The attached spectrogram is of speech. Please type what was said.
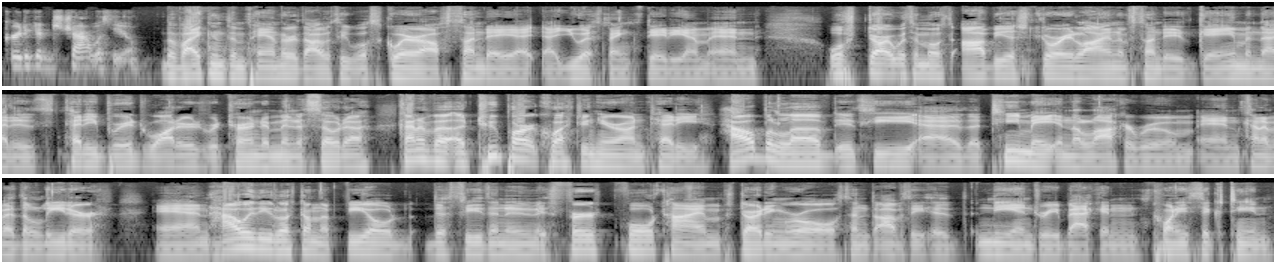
Great to get to chat with you. The Vikings and Panthers obviously will square off Sunday at, at US Bank Stadium, and We'll start with the most obvious storyline of Sunday's game, and that is Teddy Bridgewater's return to Minnesota. Kind of a, a two part question here on Teddy. How beloved is he as a teammate in the locker room and kind of as a leader? And how has he looked on the field this season in his first full time starting role since obviously his knee injury back in 2016?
